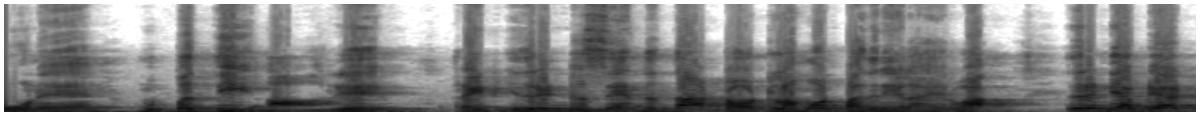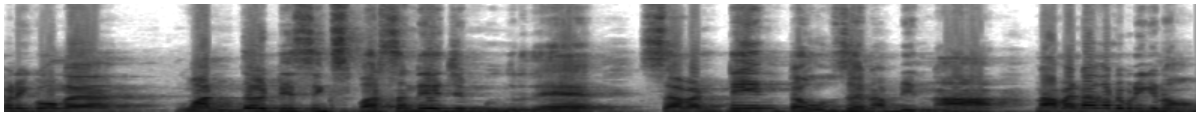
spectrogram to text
மூணு முப்பத்தி ஆறு. ரைட் இது ரெண்டும் சேர்ந்தது தான் டோட்டல் அமௌண்ட் பதினேழாயிரம் ரூபா இது ரெண்டையும் அப்படியே ஆட் பண்ணிக்கோங்க. ஒன் தேர்ட்டி சிக்ஸ் பர்சன்டேஜ்ங்கிறது செவன்டீன் தௌசண்ட் அப்படின்னா நாம் என்ன கண்டுபிடிக்கணும்?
